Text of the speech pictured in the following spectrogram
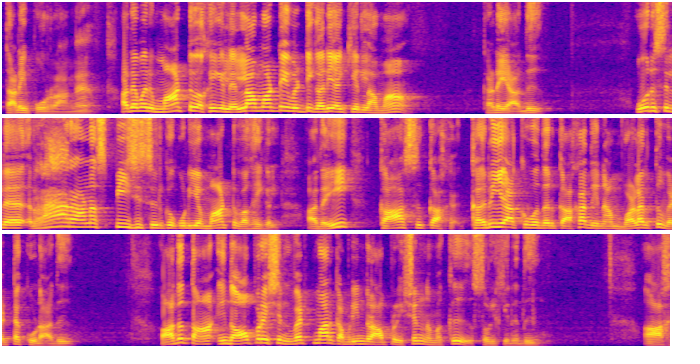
தடை போடுறாங்க. அதே மாதிரி மாட்டு வகைகள் எல்லா மாட்டையும் வெட்டி கறியாக்கிடலாமா? கிடையாது. ஒரு சில ரேரான ஸ்பீசிஸ் இருக்கக்கூடிய மாட்டு வகைகள் அதை காசுக்காக கறியாக்குவதற்காக அதை நாம் வளர்த்து வெட்டக்கூடாது. அதைத்தான் இந்த ஆப்ரேஷன் வெட்மார்க் அப்படின்ற ஆப்ரேஷன் நமக்கு சொல்கிறது. ஆக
